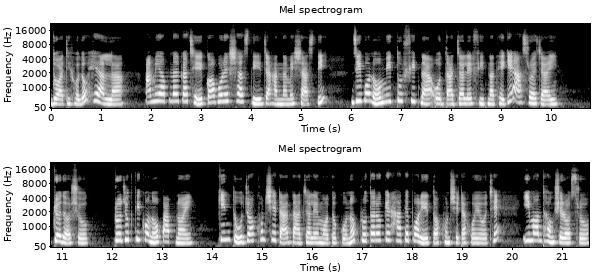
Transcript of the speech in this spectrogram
দোয়াটি হলো, হে আল্লাহ, আমি আপনার কাছে কবরের শাস্তি, জাহান্নামের শাস্তি, জীবন ও মৃত্যুর ফিতনা ও দাজ্জালের ফিতনা থেকে আশ্রয় চাই। প্রিয় দর্শক প্রযুক্তি কোনো পাপ নয়। কিন্তু যখন সেটা দাজ্জালের মতো কোনো প্রতারকের হাতে পড়ে, তখন সেটা হয়ে ওঠে ইমান ধ্বংসের অস্ত্র।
